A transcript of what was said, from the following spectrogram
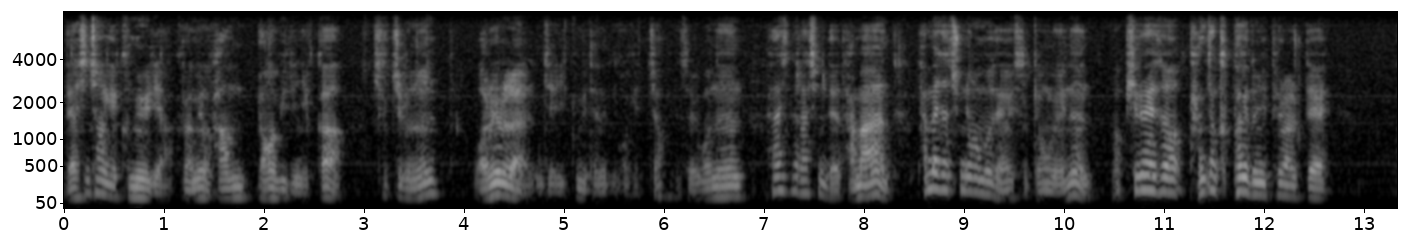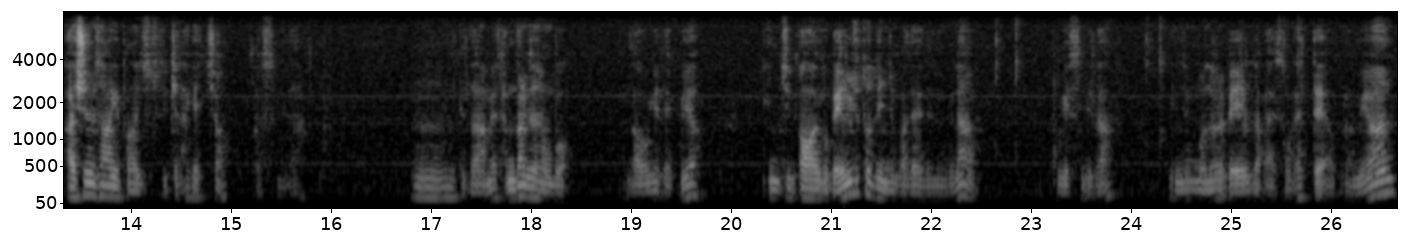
내가 신청한 게 금요일이야. 그러면 다음 영업일이니까 실제로는 월요일 날 이제 입금이 되는 거겠죠. 그래서 이거는 편하신 대로 하시면 돼요. 다만 판매자 충전금으로 되어 있을 경우에는 어, 필요해서 당장 급하게 돈이 필요할 때 아쉬운 상황이 벌어질 수도 있긴 하겠죠. 그렇습니다. 음, 그 다음에 담당자 정보 나오게 되고요. 인증, 어, 이거 메일 주소도 인증 받아야 되는구나. 보겠습니다. 인증번호를 메일로 발송을 했대요. 그러면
